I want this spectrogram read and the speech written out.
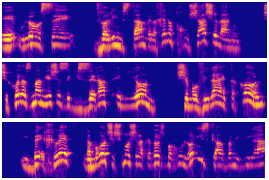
אה, הוא לא עושה דברים סתם, ולכן התחושה שלנו שכל הזמן יש איזו גזירת עליון שמובילה את הכל, היא בהחלט, למרות ששמו של הקדוש ברוך הוא לא נזכר במגילה,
